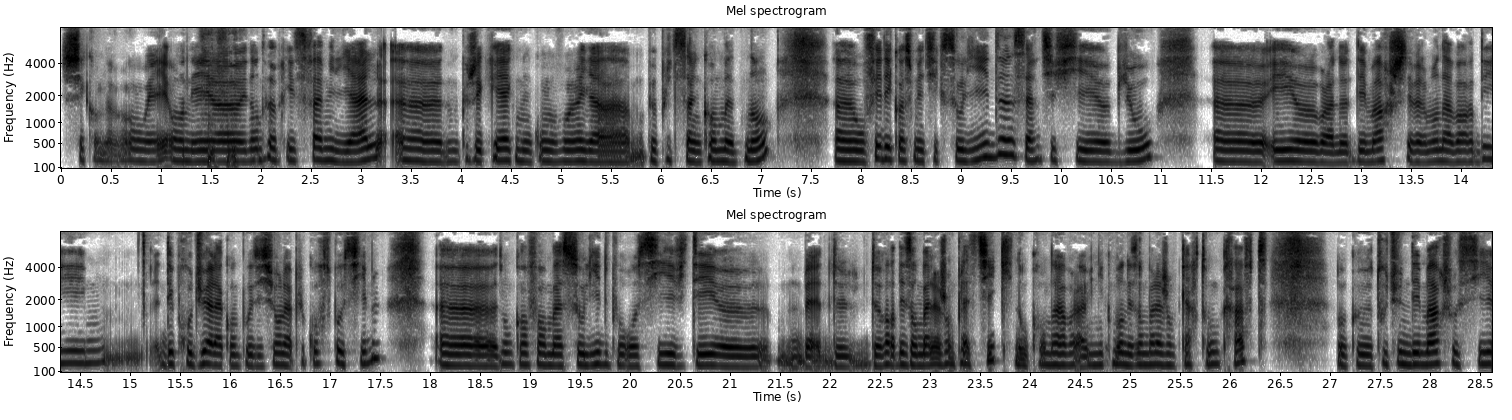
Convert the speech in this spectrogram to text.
Chez comme avant, oui. On est euh, une entreprise familiale. Euh, donc, j'ai créé avec mon conjoint il y a un peu plus de cinq ans maintenant. on fait des cosmétiques solides, certifiés bio, euh, et euh, voilà, notre démarche, c'est vraiment d'avoir des, des produits à la composition la plus courte possible, euh, donc en format solide pour aussi éviter euh, bah, d'avoir des emballages en plastique. Donc on a voilà uniquement des emballages en carton craft. Donc toute une démarche aussi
